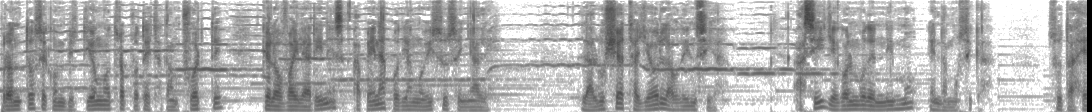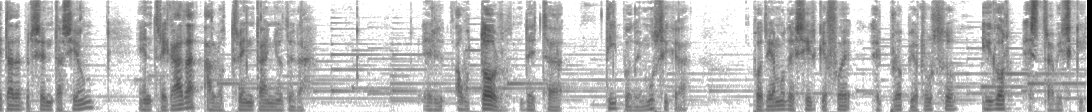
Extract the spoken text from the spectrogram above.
Pronto se convirtió en otra protesta tan fuerte que los bailarines apenas podían oír sus señales. La lucha estalló en la audiencia. Así llegó el modernismo en la música. Su tarjeta de presentación entregada a los 30 años de edad. El autor de este tipo de música podríamos decir que fue el propio ruso Igor Stravinsky.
